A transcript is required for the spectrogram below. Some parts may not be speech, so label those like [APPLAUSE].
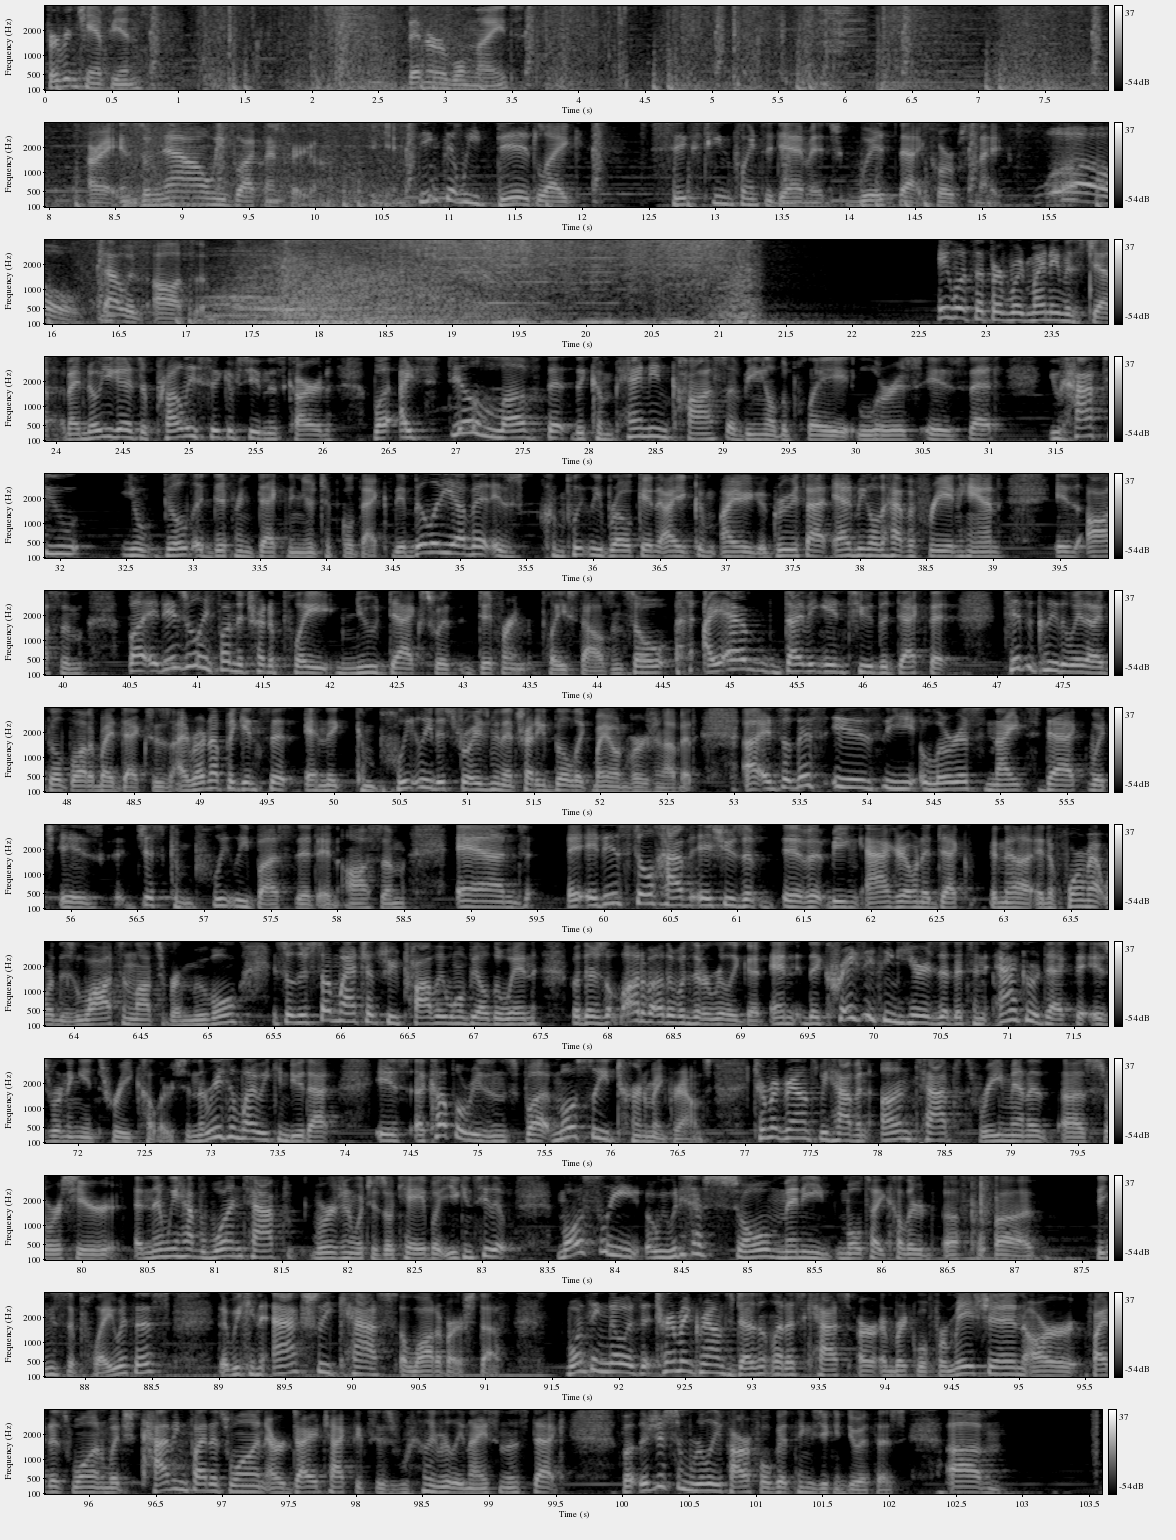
Fervent Champion, Venerable Knight. All right, and so now we Blacklance Paragons again. I think that we did like 16 points of damage with that Corpse Knight. Whoa, that was awesome. Hey, what's up everyone? My name is Jeff, and I know you guys are probably sick of seeing this card, but I still love that the companion cost of being able to play Lurrus is that you have to you build a different deck than your typical deck. The ability of it is completely broken. I I agree with that, and being able to have a free in hand is awesome. But it is really fun to try to play new decks with different play styles. And so [LAUGHS] I am diving into the deck that typically the way that I build a lot of my decks is I run up against it and it completely destroys me. And I try to build like my own version of it. Uh, and so this is the Lurrus Knights deck, which is just completely busted and awesome. And it is still have issues of, of, it being aggro in a deck in a, in a format where there's lots and lots of removal. And so there's some matchups we probably won't be able to win, but there's a lot of other ones that are really good. And the crazy thing here is that it's an aggro deck that is running in three colors. And the reason why we can do that is a couple reasons, but mostly tournament grounds. Tournament grounds, we have an untapped three mana uh, source here, and then we have one tapped version, which is okay. But you can see that mostly we just have so many multicolored uh, uh, things to play with this that we can actually cast a lot of our stuff. One thing though is that Tournament Grounds doesn't let us cast our Unbreakable Formation, our Fight as One, which having Fight as One, our Dire Tactics is [LAUGHS] really, really nice in this deck. But there's just some really powerful good things you can do with this. Um,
